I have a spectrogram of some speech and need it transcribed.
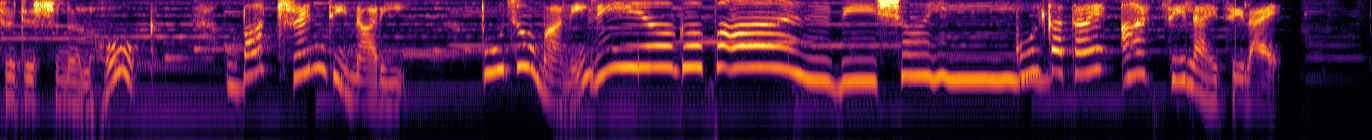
traditional হোক বা ট্রেন্ডি নারী। পুজো মানে প্রিয় গোপাল বিষয়ী। কলকাতায় আর জেলায় জেলায়।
